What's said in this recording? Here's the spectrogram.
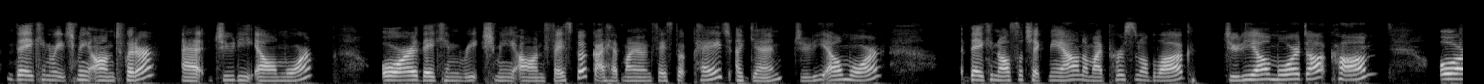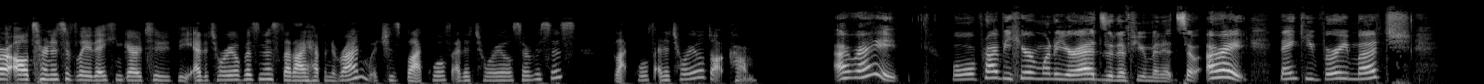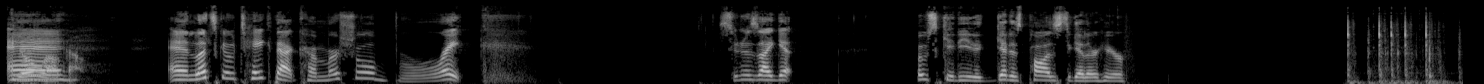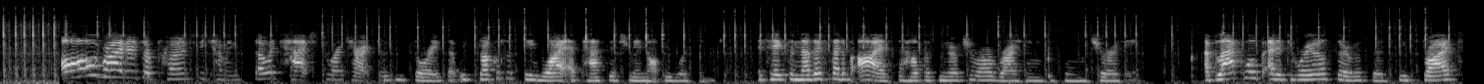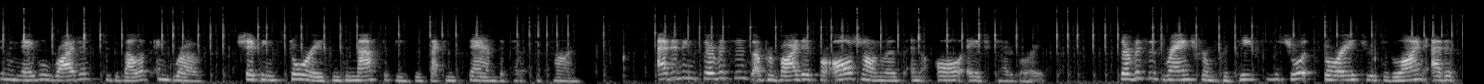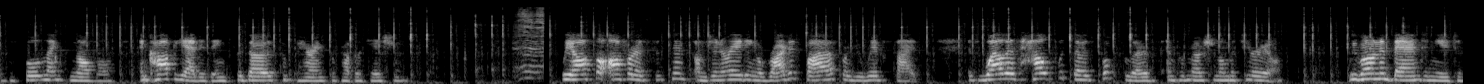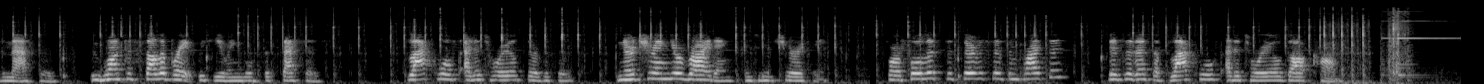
They can reach me on Twitter at Judy L. Mohr, or they can reach me on Facebook. I have my own Facebook page, again, Judy L. Mohr. They can also check me out on my personal blog, judylmohr.com, or alternatively, they can go to the editorial business that I happen to run, which is Black Wolf Editorial Services, blackwolfeditorial.com. All right. Well, we'll probably be hearing one of your ads in a few minutes. So, all right. Thank you very much. And, You're welcome. And let's go take that commercial break. As soon as I get Host Kitty to get his paws together here. All writers are prone to becoming so attached to our characters and stories that we struggle to see why a passage may not be working. It takes another set of eyes to help us nurture our writing into full maturity. At Black Wolf Editorial Services, we strive to enable writers to develop and grow, shaping stories into masterpieces that can stand the test of time. Editing services are provided for all genres and all age categories. Services range from critiques of the short story through to the line edits of the full-length novel and copy editing for those preparing for publication. We also offer assistance on generating a writer's bio for your websites, as well as help with those book blurbs and promotional material. We won't abandon you to the masses. We want to celebrate with you in your successes. Black Wolf Editorial Services, nurturing your writing into maturity. For a full list of services and prices, visit us at blackwolfeditorial.com.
